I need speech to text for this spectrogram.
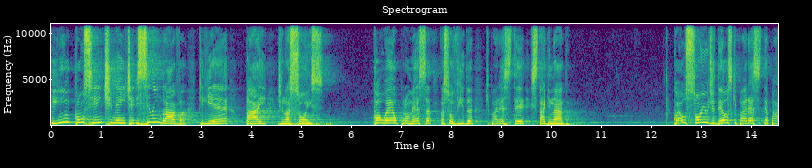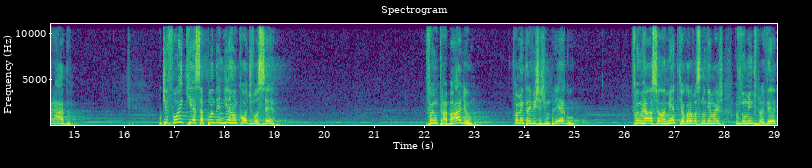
e inconscientemente ele se lembrava que ele é pai de nações. Qual é a promessa na sua vida que parece ter estagnado? Qual é o sonho de Deus que parece ter parado? O que foi que essa pandemia arrancou de você? Foi um trabalho? Foi uma entrevista de emprego? Foi um relacionamento que agora você não vem mais nos domingos para ver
